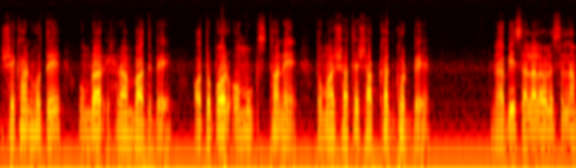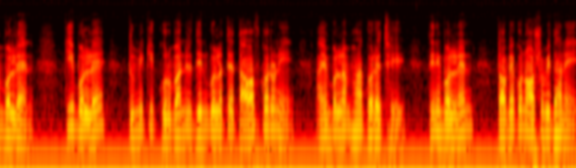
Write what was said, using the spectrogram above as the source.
সেখান হতে উমরার ইহরাম বাঁধবে। অতপর অমুক স্থানে তোমার সাথে সাক্ষাৎ ঘটবে। নবী সাল্লাহ সাল্লাম বললেন, কি বললে? তুমি কি কুরবানির দিনগুলোতে তাওয়াফ করনি? আমি বললাম হাঁ করেছি। তিনি বললেন, তবে কোনো অসুবিধা নেই,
